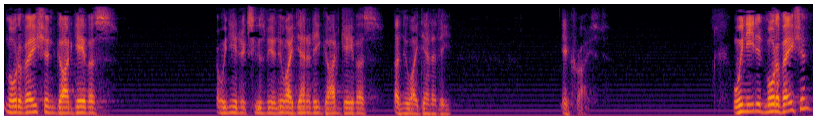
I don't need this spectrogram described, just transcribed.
motivation, God gave us, or we needed, excuse me, a new identity, God gave us a new identity in Christ. We needed motivation,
